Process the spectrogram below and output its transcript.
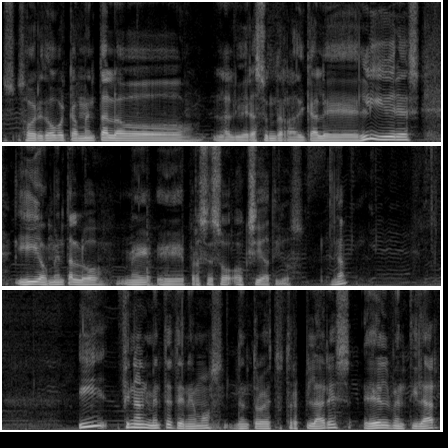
sobre todo porque aumenta la liberación de radicales libres y aumentan los eh, procesos oxidativos. Y finalmente tenemos dentro de estos tres pilares el ventilar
